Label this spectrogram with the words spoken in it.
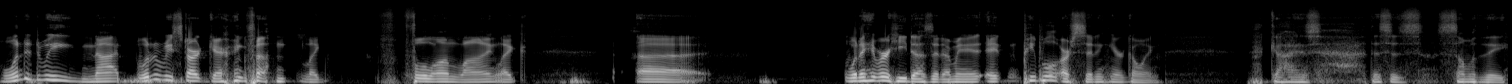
when did we not? When did we start caring about like full on lying? Like, uh, whenever he does it, I mean, it, it people are sitting here going, guys, this is some of the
